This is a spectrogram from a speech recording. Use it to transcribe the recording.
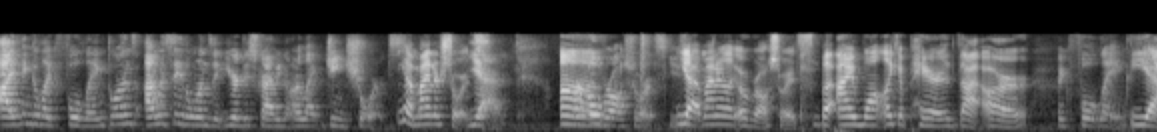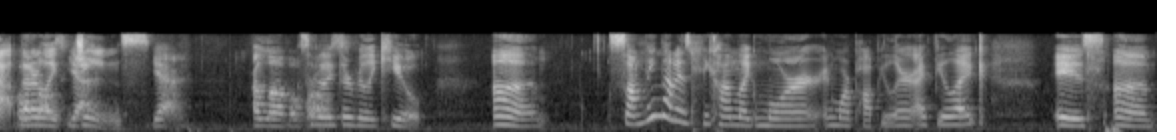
I think of like full length ones. I would say the ones that you're describing are like jean shorts. yeah, mine are shorts. Yeah. Um, or overall shorts, excuse Yeah, me. mine are like overall shorts, but I want like a pair that are Like full length. yeah that are like yeah. jeans. Yeah. I love overalls. So I feel like they're really cute. Um, something that has become like more and more popular, I feel like, is um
